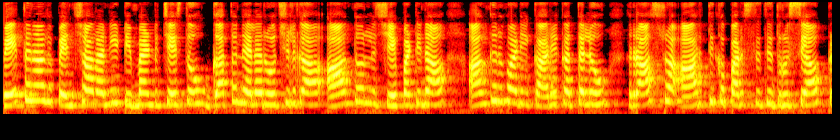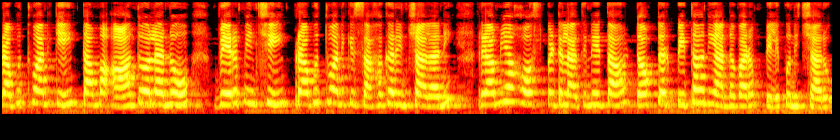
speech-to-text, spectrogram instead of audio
వేతనాలు పెంచాలని డిమాండ్ చేస్తూ గత నెల రోజులుగా ఆందోళన చేపట్టిన అంగన్వాడీ కార్యకర్తలు రాష్ట్ర ఆర్థిక పరిస్థితి దృష్ట్యా ప్రభుత్వానికి తమ ఆందోళనను విరమించి ప్రభుత్వానికి సహకరించాలని రమ్య హాస్పిటల్ అధినేత డాక్టర్ పితాని అన్నవరం పిలుపునిచ్చారు.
